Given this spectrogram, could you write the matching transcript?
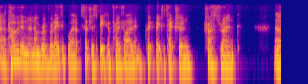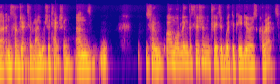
uh, covered in a number of related works, such as speaker profiling, clickbait detection, trust rank, uh, and subjective language detection. And so our modeling decision treated Wikipedia as correct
